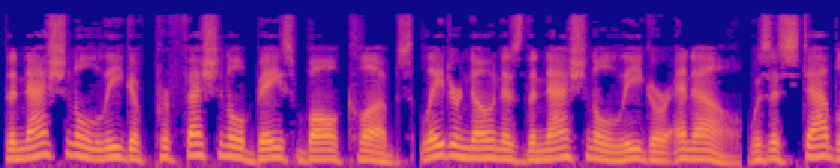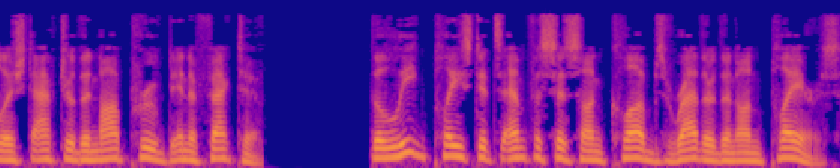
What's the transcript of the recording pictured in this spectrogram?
the National League of Professional Baseball Clubs, later known as the National League or NL, was established after the NA proved ineffective. The league placed its emphasis on clubs rather than on players.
